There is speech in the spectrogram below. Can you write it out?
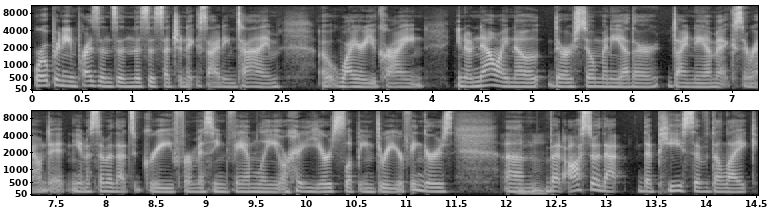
we're opening presents and this is such an exciting time. Uh, why are you crying? You know, now I know there are so many other dynamics around it. You know, some of that's grief or missing family or a year slipping through your fingers, um, mm-hmm. but also that the piece of the like,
